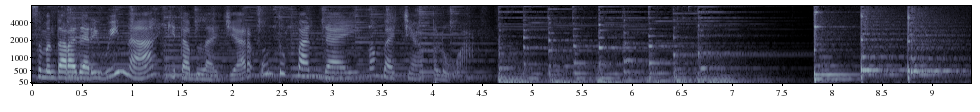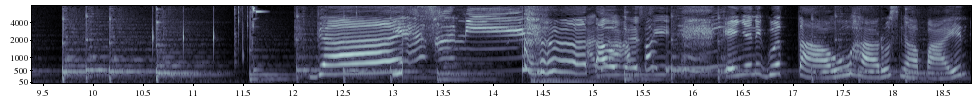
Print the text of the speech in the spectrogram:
Sementara dari Wina, kita belajar untuk pandai membaca peluang. Tahu gak sih? Kayaknya nih gue tahu harus ngapain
